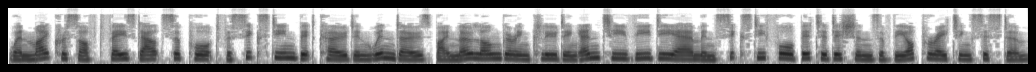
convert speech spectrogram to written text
When Microsoft phased out support for 16-bit code in Windows by no longer including NTVDM in 64-bit editions of the operating system,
